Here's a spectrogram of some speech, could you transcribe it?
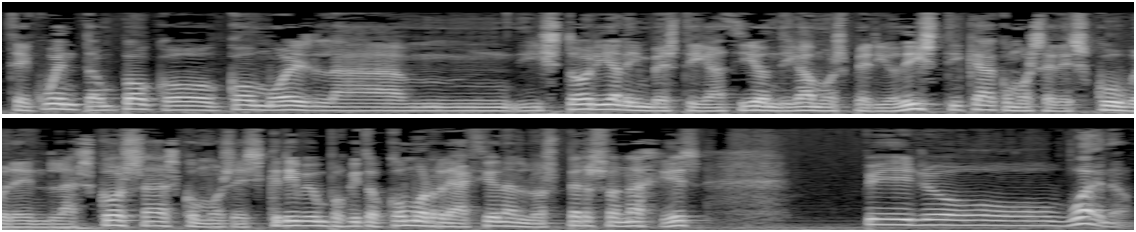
te cuenta un poco cómo es la mm, historia, la investigación, digamos, periodística, cómo se descubren las cosas, cómo se escribe un poquito, cómo reaccionan los personajes, pero bueno,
